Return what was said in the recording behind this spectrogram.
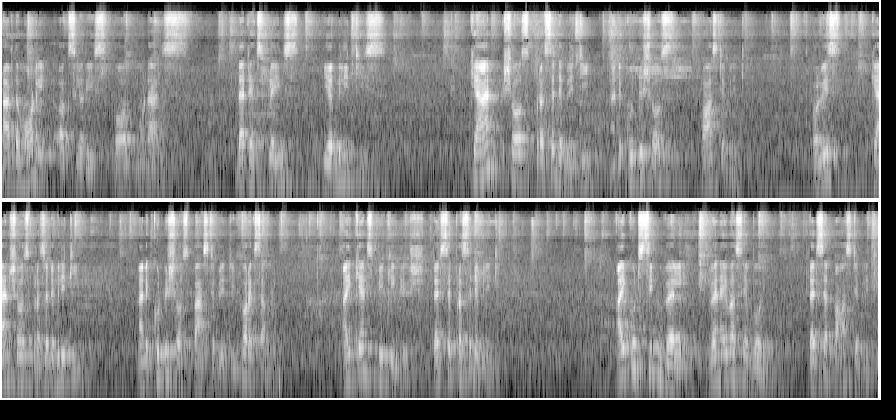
are the modal auxiliaries or modals that explains abilities. Can shows present ability and could shows past ability. Always can shows present ability and could shows past ability. For example, I can speak English. That's a present ability. I could sing well when I was a boy. That's a past ability.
